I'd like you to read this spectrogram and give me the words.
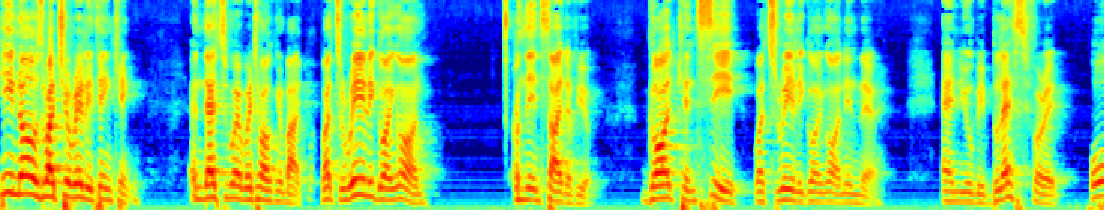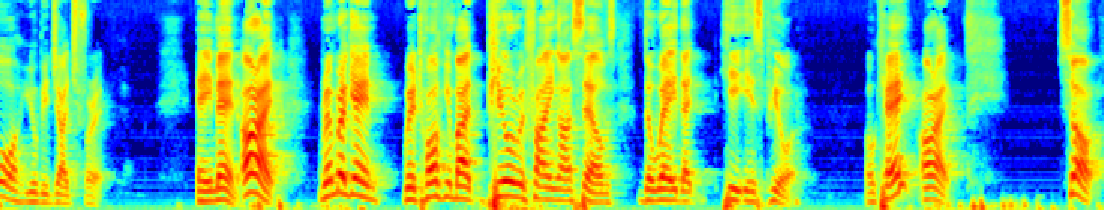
He knows what you're really thinking, and that's where we're talking about. What's really going on on the inside of you. God can see what's really going on in there. And you'll be blessed for it or you'll be judged for it. Amen. All right. Remember again, we're talking about purifying ourselves the way that He is pure. Okay? All right. So,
